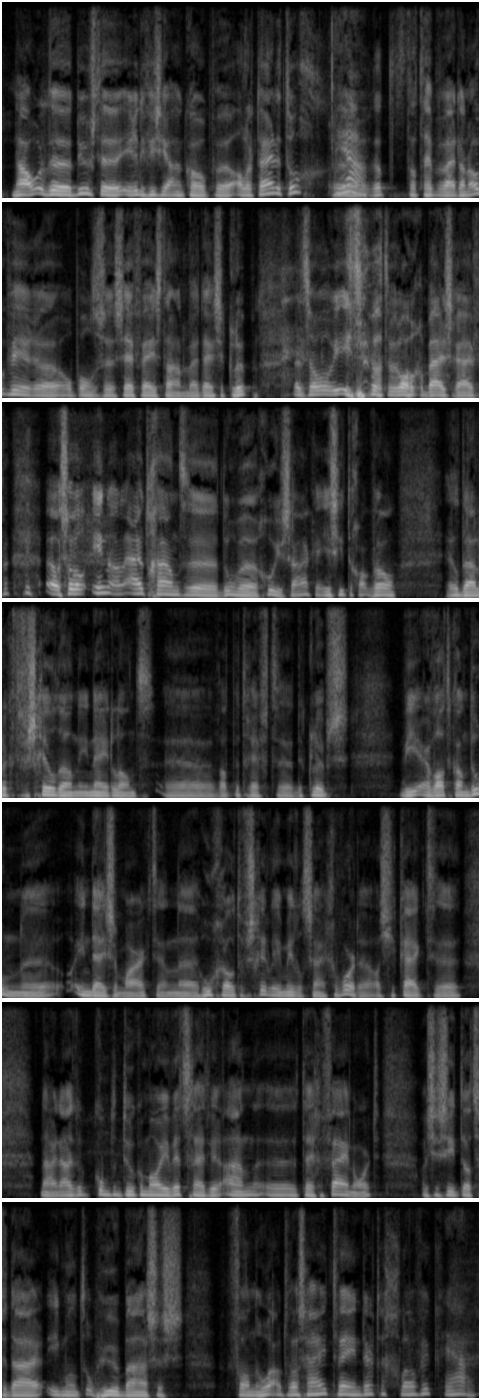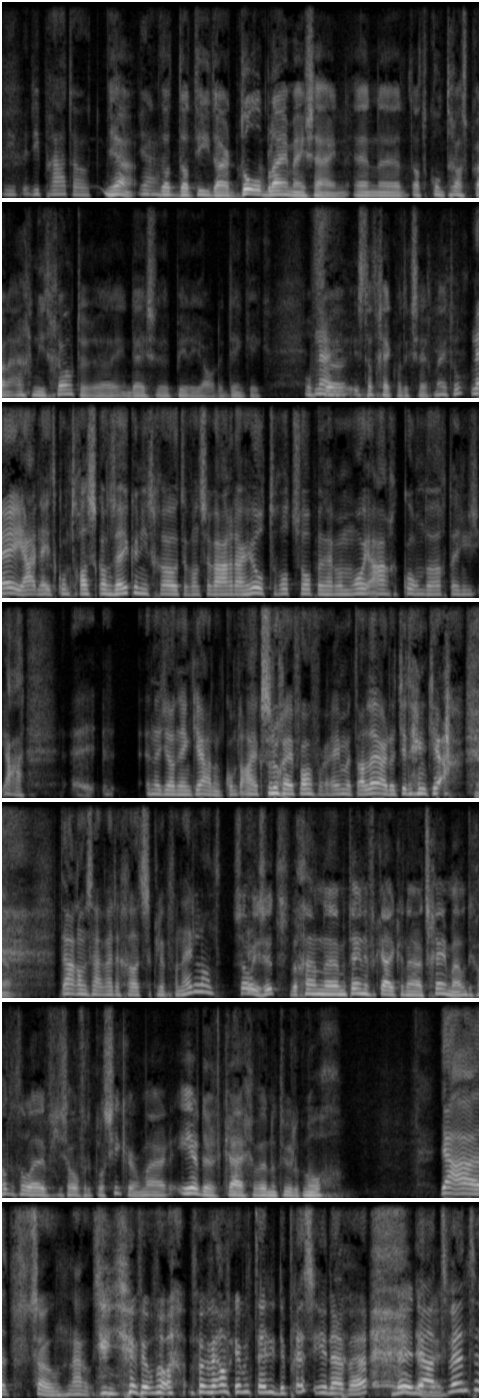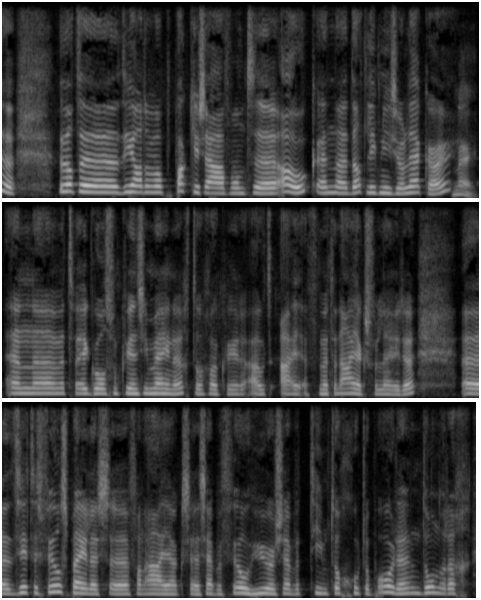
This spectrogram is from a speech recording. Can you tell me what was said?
Nou, de duurste Eredivisie aankoop uh, aller tijden, toch? Ja. Uh, dat, dat hebben wij dan ook weer uh, op onze cv staan bij deze club. Dat is wel weer iets wat we mogen bijschrijven. zowel in en uitgaand doen we goede zaken. En je ziet toch ook wel heel duidelijk het verschil dan in Nederland wat betreft de clubs wie er wat kan doen uh, in deze markt. En uh, hoe grote verschillen inmiddels zijn geworden. Als je kijkt, uh, nou, nou, er komt natuurlijk een mooie wedstrijd weer aan tegen Feyenoord. Als je ziet dat ze daar iemand op huurbasis van hoe oud was hij? 32 geloof ik. Ja, die, die Prato. Ja, ja, Dat, dat die daar dol blij mee zijn. En uh, dat contrast kan eigenlijk niet groter uh, in deze periode, denk ik. Of nee. uh, is dat gek wat ik zeg? Nee, toch? Nee, ja, nee, het contrast kan zeker niet groter. Want ze waren daar heel trots op en hebben mooi aangekondigd. En ja, en dat je dan denkt, ja, dan komt Ajax er nog even overheen met Aller. Dat je denkt, ja... ja. Daarom zijn wij de grootste club van Nederland. Zo is het. We gaan uh, meteen even kijken naar het schema. Want ik had het al eventjes over de klassieker. Maar eerder krijgen we natuurlijk nog ja, zo. Nou, je wil wel, wel weer meteen die depressie in hebben. Nee, nee, ja. Twente. Dat, uh, die hadden we op pakjesavond uh, ook. En uh, dat liep niet zo lekker. Nee. En met twee goals van Quincy Menig. Toch ook weer oud met een Ajax verleden. er zitten veel spelers van Ajax. ze hebben veel huur. Ze hebben het team toch goed op orde. Donderdag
